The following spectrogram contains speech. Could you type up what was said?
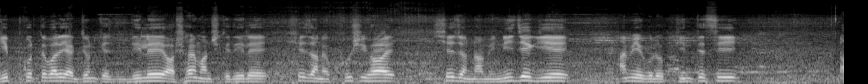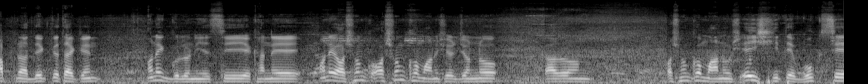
গিফট করতে পারি। একজনকে দিলে, অসহায় মানুষকে দিলে সে যেন খুশি হয়। সেজন্য আমি নিজে গিয়ে আমি এগুলো কিনতেছি। আপনারা দেখতে থাকেন। অনেকগুলো নিয়েছি। এখানে অনেক অসংখ্য অসংখ্য মানুষের জন্য, কারণ অসংখ্য মানুষ এই শীতে ভুগছে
